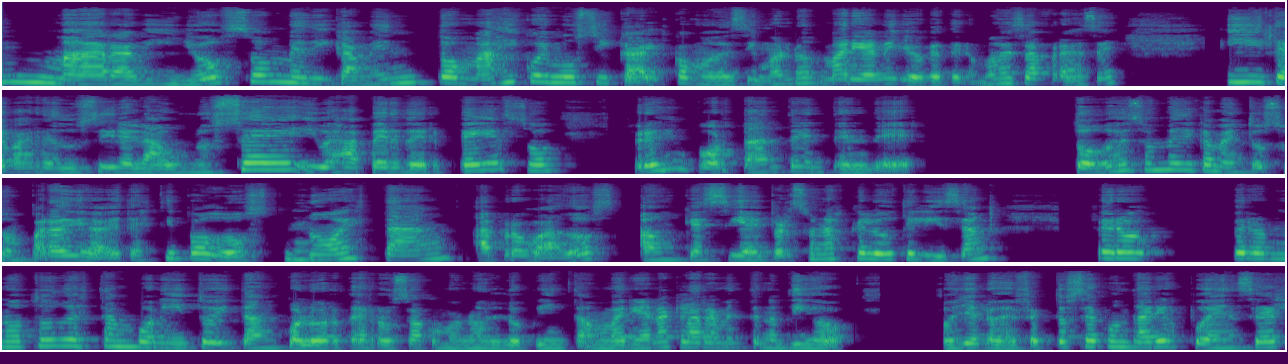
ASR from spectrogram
maravilloso medicamento mágico y musical, como decimos Mariana y yo que tenemos esa frase, y te va a reducir el A1C y vas a perder peso pero es importante entender, todos esos medicamentos son para diabetes tipo 2, no están aprobados, aunque sí hay personas que lo utilizan, pero, pero no todo es tan bonito y tan color de rosa como nos lo pintan. Mariana claramente nos dijo, oye, los efectos secundarios pueden ser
